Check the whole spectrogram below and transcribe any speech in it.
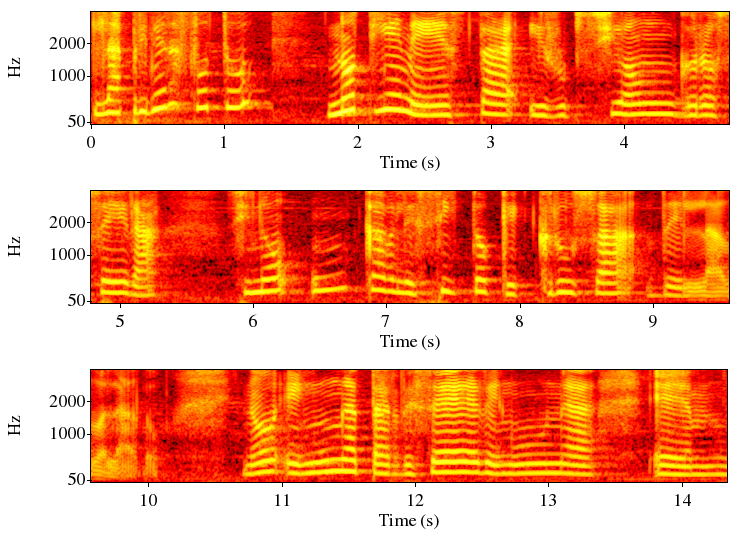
La primera foto no tiene esta irrupción grosera, sino un cablecito que cruza de lado a lado, ¿no? En un atardecer, en una em,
